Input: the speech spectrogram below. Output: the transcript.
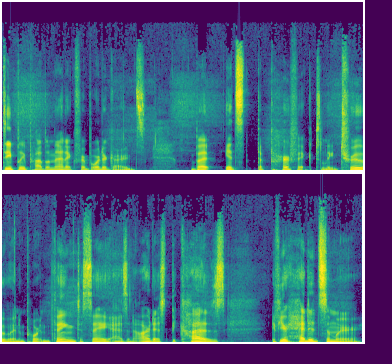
deeply problematic for border guards. But it's the perfectly true and important thing to say as an artist because if you're headed somewhere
